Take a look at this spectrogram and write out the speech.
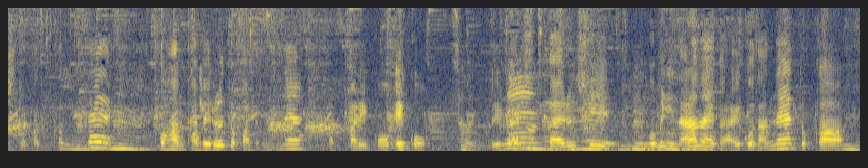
酒とか使ってうんご飯食べるとかでもねやっぱりこうエコ。繰り返し使えるし、ゴミにならないからエコだねとか、うん。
